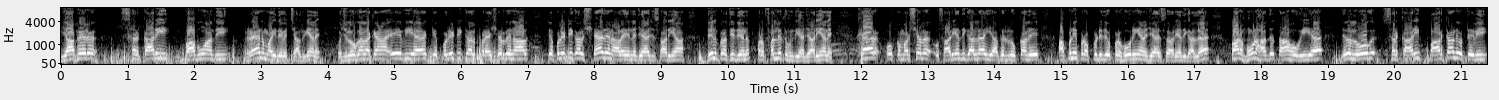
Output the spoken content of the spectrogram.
ਜਾਂ ਫਿਰ ਸਰਕਾਰੀ ਬਾਬੂਆਂ ਦੀ ਰਹਿਨਮਾਈ ਦੇ ਵਿੱਚ ਚੱਲ ਰਹੀਆਂ ਨੇ। ਕੁਝ ਲੋਕਾਂ ਦਾ ਕਹਿਣਾ ਇਹ ਵੀ ਹੈ ਕਿ ਪੋਲੀਟੀਕਲ ਪ੍ਰੈਸ਼ਰ ਦੇ ਨਾਲ ਤੇ ਪੋਲੀਟੀਕਲ ਸ਼ਹਿ ਦੇ ਨਾਲ ਇਹ ਨਜਾਇਜ਼ ਉਸਾਰੀਆਂ ਦਿਨ ਪ੍ਰਤੀ ਦਿਨ ਪ੍ਰਫੁੱਲਿਤ ਹੁੰਦੀਆਂ ਜਾ ਰਹੀਆਂ ਨੇ। ਖੈਰ, ਉਹ ਕਮਰਸ਼ੀਅਲ ਉਸਾਰੀਆਂ ਦੀ ਗੱਲ ਹੈ ਜਾਂ ਫਿਰ ਲੋਕਾਂ ਦੇ ਆਪਣੀ ਪ੍ਰਾਪਰਟੀ ਦੇ ਉੱਪਰ ਹੋ ਰਹੀਆਂ ਨਜਾਇਜ਼ ਉਸਾਰੀਆਂ ਦੀ ਗੱਲ ਹੈ। ਪਰ ਹੁਣ ਹੱਦ ਤਾਂ ਹੋ ਗਈ ਹੈ, ਜਦੋਂ ਲੋਕ ਸਰਕਾਰੀ ਪਾਰਕਾਂ ਦੇ ਉੱਤੇ ਵੀ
